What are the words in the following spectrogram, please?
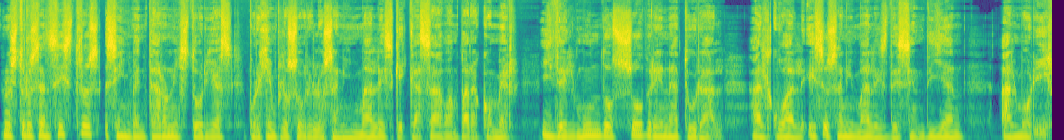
Nuestros ancestros se inventaron historias, por ejemplo, sobre los animales que cazaban para comer y del mundo sobrenatural al cual esos animales descendían al morir.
